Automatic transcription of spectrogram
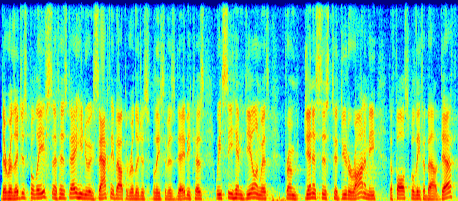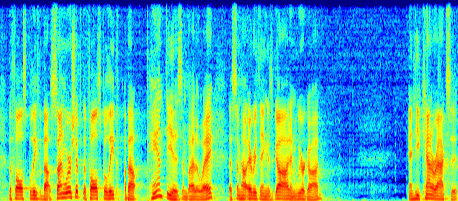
The religious beliefs of his day, he knew exactly about the religious beliefs of his day because we see him dealing with, from Genesis to Deuteronomy, the false belief about death, the false belief about sun worship, the false belief about pantheism, by the way, that somehow everything is God and we're God and he counteracts it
